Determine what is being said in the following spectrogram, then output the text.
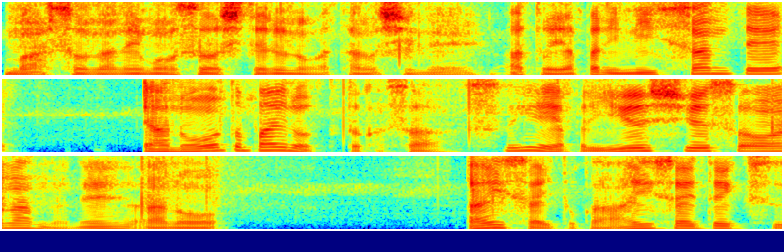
まあそんなね、妄想してるのが楽しいね。あとやっぱり日産って、あの、オートパイロットとかさ、すげえやっぱり優秀そうなんだね。あの、アイサイとかアイサイト X、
